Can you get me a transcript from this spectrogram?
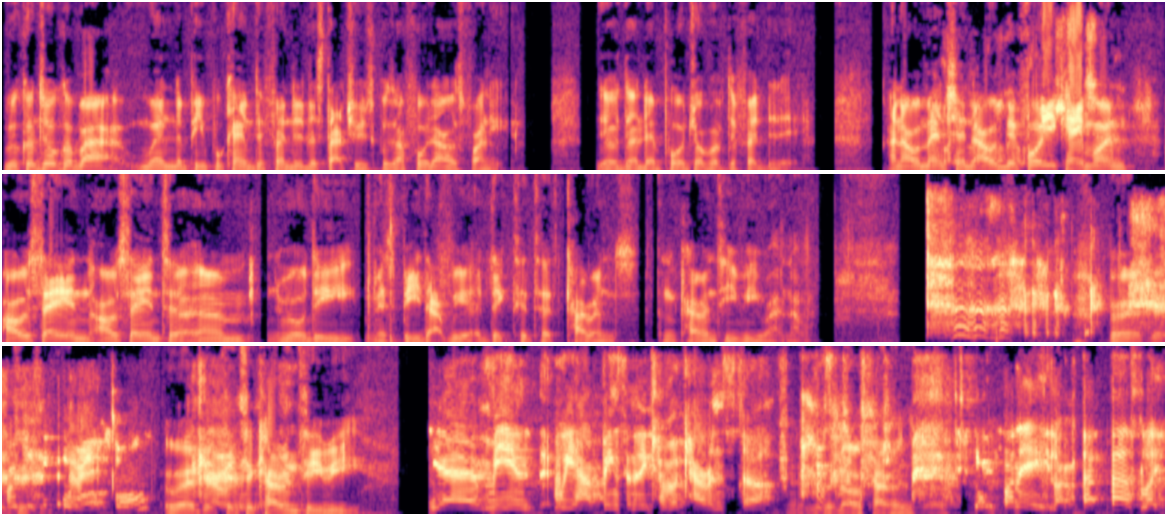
we can talk about when the people came defended the statues because I thought that was funny. They done their poor job of defending it. And I mentioned I was before you came on. I was saying I was saying to um Real D Miss B that we're addicted to Karens and Karen TV right now. We're addicted. We're addicted to Karen TV. Yeah, me and we have been sending each other Karen stuff. There's a lot of Karens. So funny. Like at first, like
